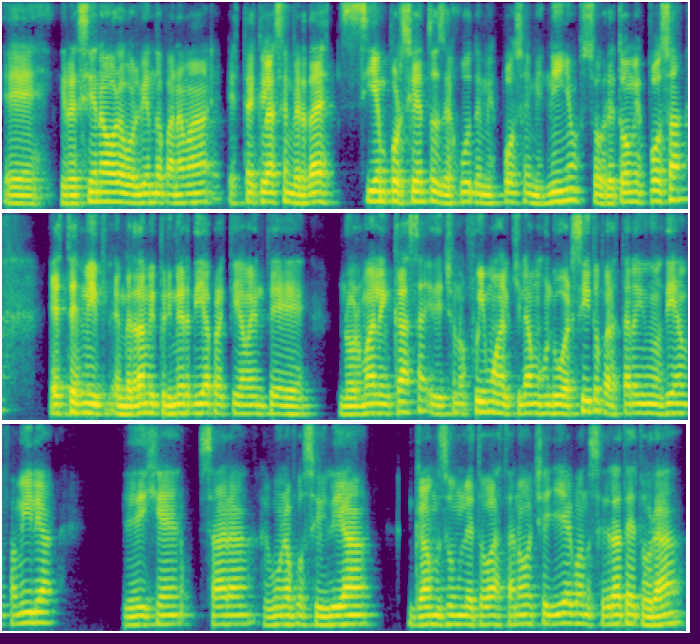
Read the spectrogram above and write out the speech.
eh, y recién ahora volviendo a Panamá, esta clase en verdad es 100% de Jud de mi esposa y mis niños, sobre todo mi esposa. Este es mi, en verdad mi primer día prácticamente normal en casa y de hecho nos fuimos, alquilamos un lugarcito para estar ahí unos días en familia. Le dije, Sara, ¿alguna posibilidad? Gamsum le toba esta noche. Y ella cuando se trata de Torah,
